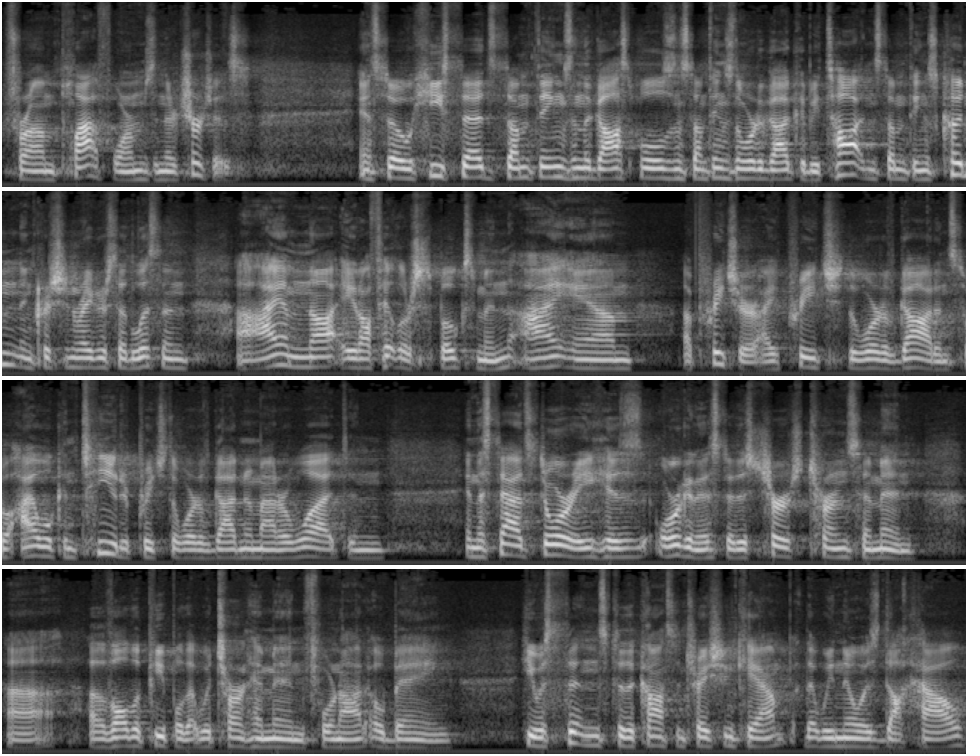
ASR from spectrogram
from platforms in their churches. And so he said some things in the Gospels and some things in the Word of God could be taught and some things couldn't. And Christian Reger said, Listen, uh, I am not Adolf Hitler's spokesman. I am a preacher. I preach the Word of God. And so I will continue to preach the Word of God no matter what. And in the sad story, his organist at his church turns him in, uh, of all the people that would turn him in for not obeying. He was sentenced to the concentration camp that we know as Dachau.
